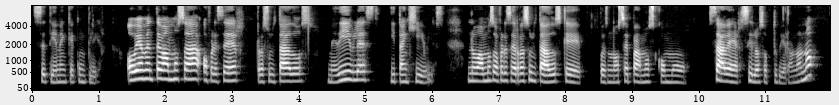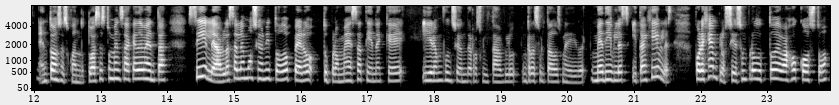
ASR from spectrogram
se tienen que cumplir. Obviamente vamos a ofrecer resultados medibles, y tangibles. No vamos a ofrecer resultados que pues no sepamos cómo saber si los obtuvieron o no. Entonces, cuando tú haces tu mensaje de venta, sí, le hablas a la emoción y todo, pero tu promesa tiene que ir en función de resultados medibles y tangibles. Por ejemplo, si es un producto de bajo costo,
